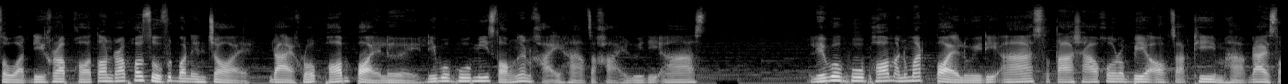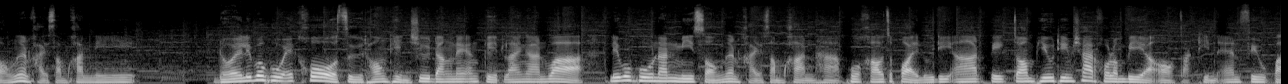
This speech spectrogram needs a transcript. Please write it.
สวัสดีครับ ขอต้อนรับเข้าสู่ฟุตบอลเอนจอยได้ครบพร้อมปล่อยเลยลิเวอร์พูลมี 2 เงื่อนไขหากจะขายลุยดิอาร์สลิเวอร์พูลพร้อมอนุมัติปล่อยลุยดิอาร์สสตาร์ชาวโคลอมเบียออกจากทีมหากได้ 2 เงื่อนไขสำคัญนี้ โดยลิเวอร์พูลเอ็กโคสื่อท้องถิ่นชื่อดังในอังกฤษรายงานว่าลิเวอร์พูลนั้นมี 2 เงื่อนไขสำคัญ หากพวกเขาจะปล่อยลุยดิอาร์สปีกจอมพิวทีมชาติโคลอมเบียออกจากถิ่นแอนฟิลด์ไป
